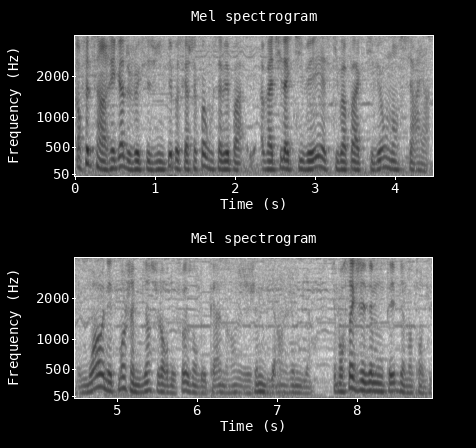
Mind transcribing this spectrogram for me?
En fait, c'est un régal de jouer avec ces unités parce qu'à chaque fois, vous savez pas, va-t-il activer Est-ce qu'il va pas activer On n'en sait rien. Et moi, honnêtement, j'aime bien ce genre de choses dans Dokkan. hein. J'aime bien, j'aime bien. C'est pour ça que je les ai montés, bien entendu.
